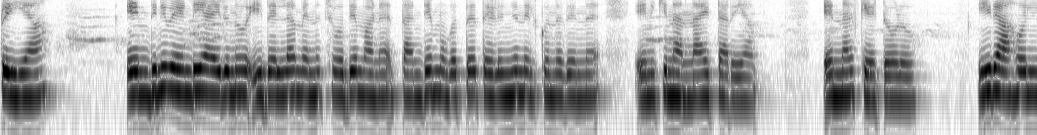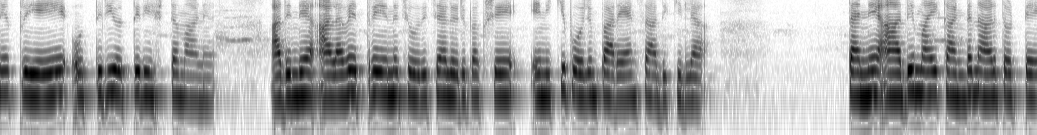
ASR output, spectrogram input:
"പ്രിയാ, എന്തിനു വേണ്ടിയായിരുന്നു ഇതെല്ലാം എന്ന ചോദ്യമാണ് തന്റെ മുഖത്ത് തെളിഞ്ഞു നിൽക്കുന്നതെന്ന് എനിക്ക് നന്നായിട്ടറിയാം. എന്നാൽ കേട്ടോളൂ. ഈ രാഹുലിന് പ്രിയയെ ഒത്തിരി ഒത്തിരി ഇഷ്ടമാണ്. അതിന്റെ അളവ് എത്രയെന്ന് ചോദിച്ചാൽ ഒരുപക്ഷേ എനിക്ക് പോലും പറയാൻ സാധിക്കില്ല. തന്നെ ആദ്യമായി കണ്ട നാൾ തൊട്ടേ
